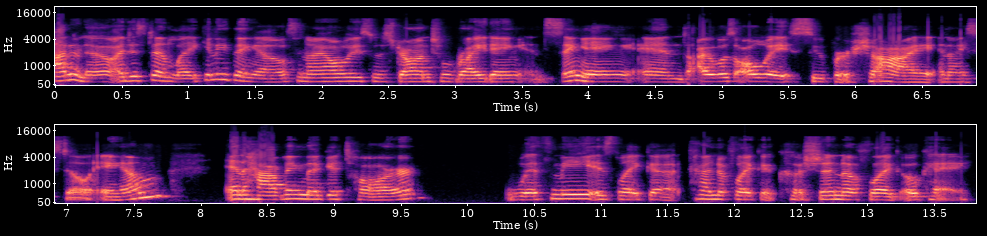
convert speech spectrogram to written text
I don't know, I just didn't like anything else. And I always was drawn to writing and singing. And I was always super shy, and I still am. And having the guitar with me is like a kind of like a cushion of like, okay,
